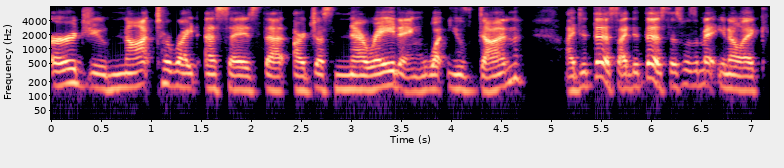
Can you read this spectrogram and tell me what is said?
urge you not to write essays that are just narrating what you've done I did this, I did this, this was a, you know, like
